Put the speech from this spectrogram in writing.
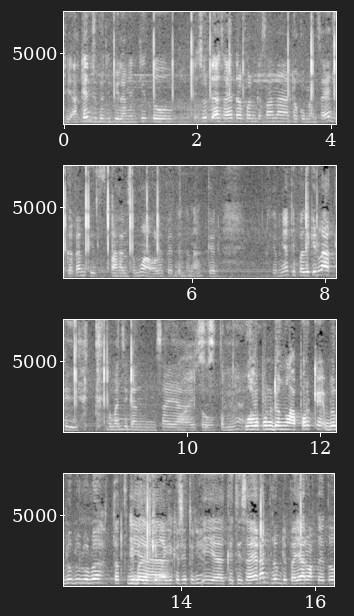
Di agen juga dibilangin gitu. Ya sudah saya telepon ke sana. Dokumen saya juga kan ditahan semua oleh PT dan agen akhirnya dibalikin lagi ke majikan saya itu. Sistemnya Walaupun udah ngelapor kayak bla bla bla bla tetap dibalikin Iya. lagi ke situnya. Iya, gaji saya kan belum dibayar waktu itu.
